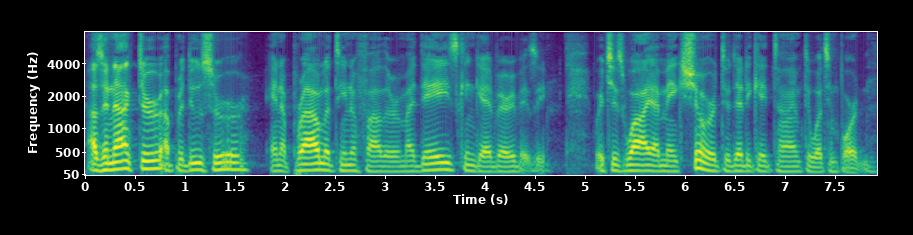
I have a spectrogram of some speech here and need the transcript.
As an actor, a producer, and a proud Latino father, my days can get very busy, which is why I make sure to dedicate time to what's important,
